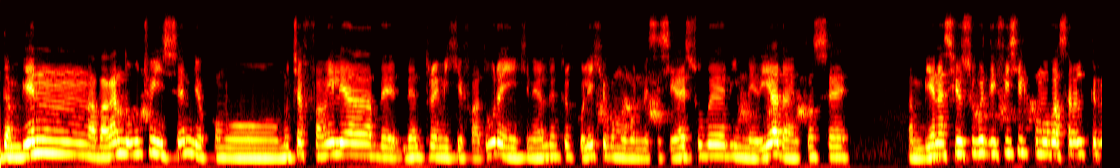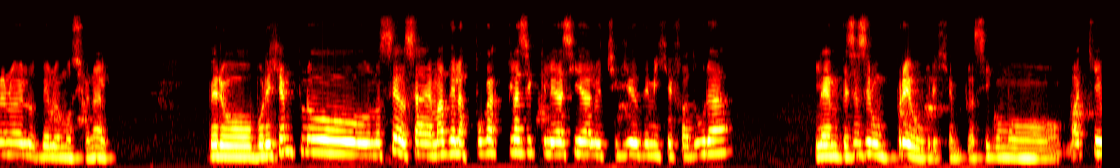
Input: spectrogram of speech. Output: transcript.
También apagando muchos incendios, como muchas familias dentro de mi jefatura y en general dentro del colegio, como con necesidades súper inmediatas. Entonces, también ha sido súper difícil como pasar al terreno de lo, de lo emocional. Pero, por ejemplo, no sé, o sea, además de las pocas clases que le hacía a los chiquillos de mi jefatura, les empecé a hacer un preu, por ejemplo, así como, más que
